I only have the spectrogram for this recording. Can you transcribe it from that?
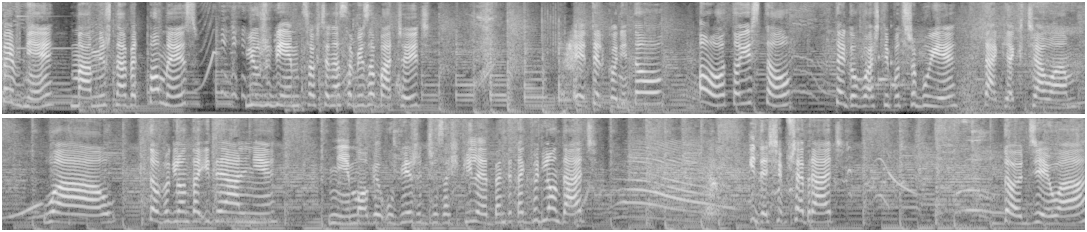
Pewnie. Mam już nawet pomysł. Już wiem, co chcę na sobie zobaczyć. Y, tylko nie to. O, to jest to. Tego właśnie potrzebuję. Tak jak chciałam. Wow, to wygląda idealnie. Nie mogę uwierzyć, że za chwilę będę tak wyglądać. Idę się przebrać. Do dzieła.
